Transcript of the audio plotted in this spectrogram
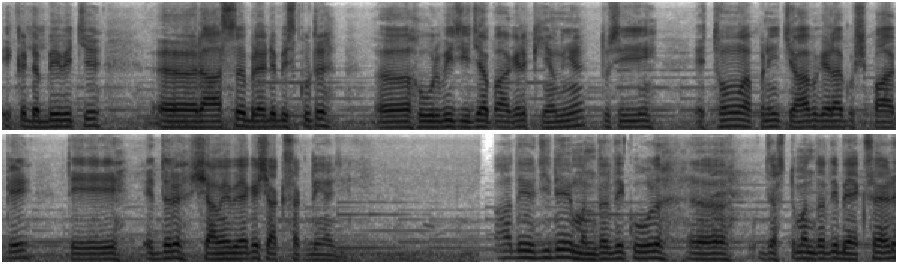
ਇੱਕ ਡੱਬੇ ਵਿੱਚ ਰਾਸ ਬ੍ਰੈਡ ਬਿਸਕੁਟ ਹੋਰ ਵੀ ਚੀਜ਼ਾਂ ਪਾ ਕੇ ਰੱਖੀਆਂ ਹੁੰਦੀਆਂ। ਤੁਸੀਂ ਇੱਥੋਂ ਆਪਣੀ ਚਾਹ ਵਗੈਰਾ ਕੁਝ ਪਾ ਕੇ ਤੇ ਇੱਧਰ ਸ਼ਾਮੇ ਬਹਿ ਕੇ ਛਕ ਸਕਦੇ ਹਾਂ ਜੀ। ਮਹਾਦੇਵ ਜੀ ਦੇ ਮੰਦਿਰ ਦੇ ਕੋਲ ਜਸਟ ਮੰਦਿਰ ਦੇ ਬੈਕ ਸਾਈਡ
